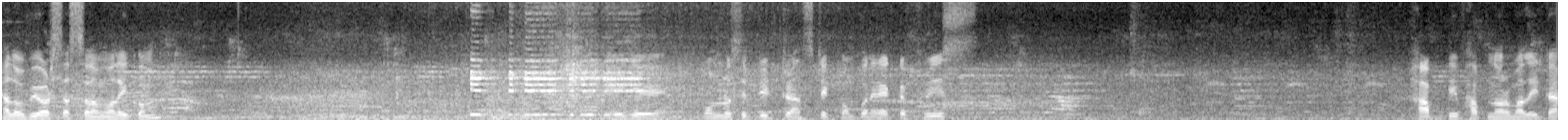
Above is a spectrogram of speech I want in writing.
হ্যালো ভিউয়ার্স আসসালামু আলাইকুম এই যে পনেরো সেফটি ট্রান্সটেক কোম্পানির একটা fridge, half tip, half normal এটা।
